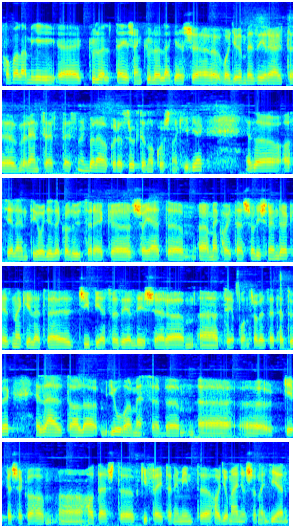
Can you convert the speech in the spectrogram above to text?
ha valami külön, teljesen különleges vagy önvezérelt rendszert tesznek bele, akkor azt rögtön okosnak hívják. Ez a, azt jelenti, hogy ezek a lőszerek saját meghajtással is rendelkeznek, illetve GPS vezérléssel célpontra vezethetőek. Ezáltal jóval messzebb képesek a hatást kifejteni, mint hagyományosan egy ilyen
